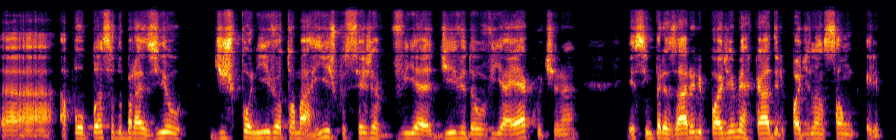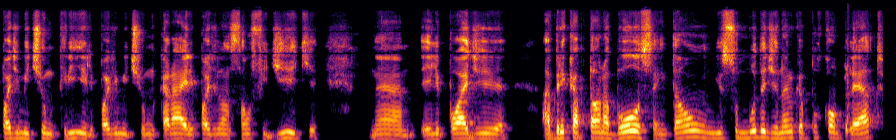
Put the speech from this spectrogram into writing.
a, a poupança do Brasil disponível a tomar risco, seja via dívida ou via equity, né? Esse empresário ele pode ir ao mercado, ele pode lançar um, ele pode emitir um CRI, ele pode emitir um CRA, ele pode lançar um FDIC, né? Ele pode abrir capital na bolsa. Então isso muda a dinâmica por completo.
